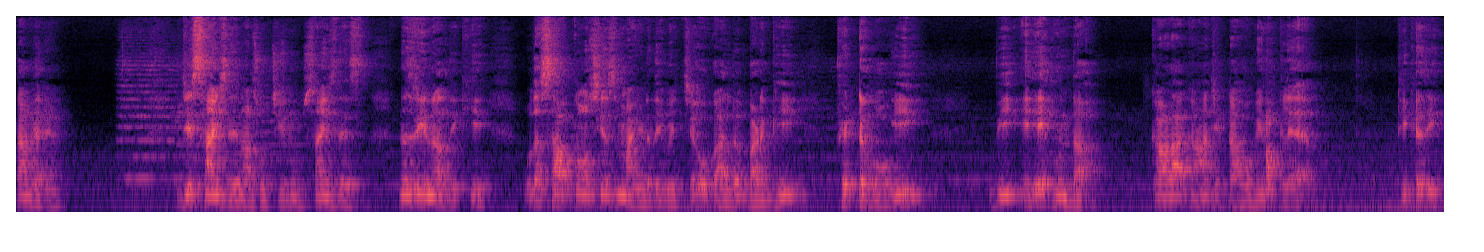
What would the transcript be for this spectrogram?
ਤਾਂ ਕਹਿ ਰਹੇ ਹਾਂ। ਜੇ ਸਾਇੰਸ ਦੇ ਨਾਲ ਸੋਚੀਏ ਇਹਨੂੰ ਸਾਇੰਸ ਦੇ ਨਜ਼ਰੀਏ ਨਾਲ ਦੇਖੀਏ, ਉਹਦਾ ਸਬਕੌਂਸ਼ੀਅਸ ਮਾਈਂਡ ਦੇ ਵਿੱਚ ਉਹ ਗੱਲ ਵੜ ਗਈ ਫਿੱਟ ਹੋ ਗਈ ਵੀ ਇਹ ਹੁੰਦਾ, ਕਾਲਾ ਕਾਂ ਚਿੱਟਾ ਹੋ ਕੇ ਨਿਕਲਿਆ ਆ। ਠੀਕ ਹੈ ਜੀ?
